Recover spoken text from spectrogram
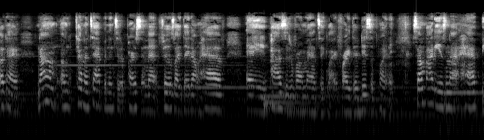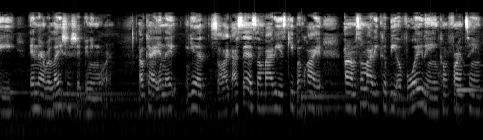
okay, now I'm, I'm kind of tapping into the person that feels like they don't have a positive romantic life, right? They're disappointed. Somebody is not happy in their relationship anymore. Okay, and they, yeah, so like I said, somebody is keeping quiet. Um, somebody could be avoiding confronting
